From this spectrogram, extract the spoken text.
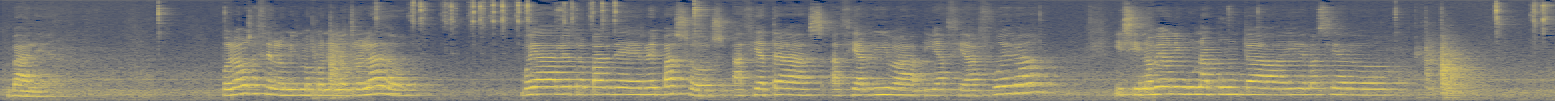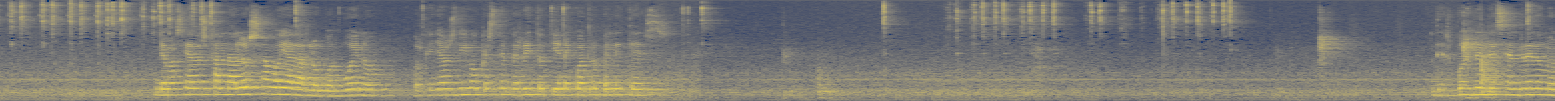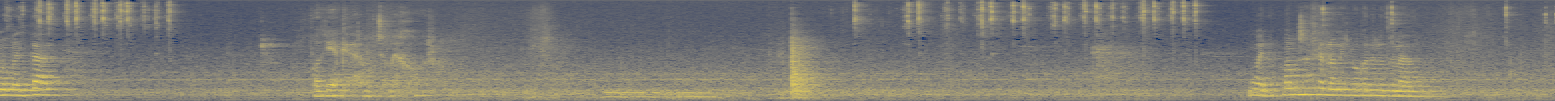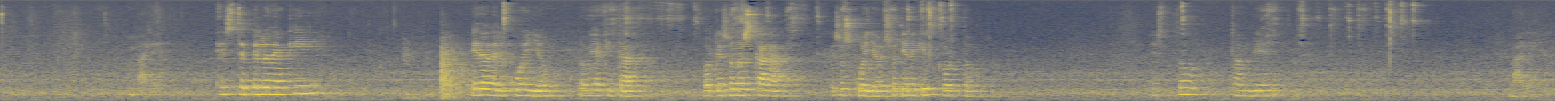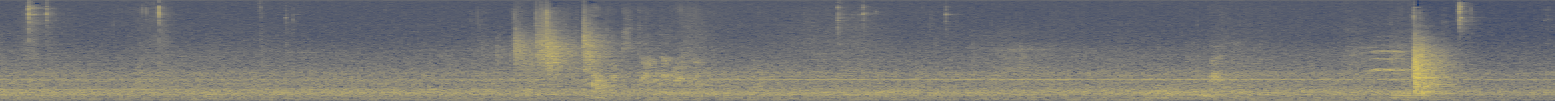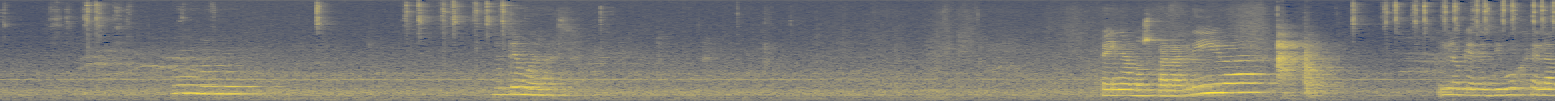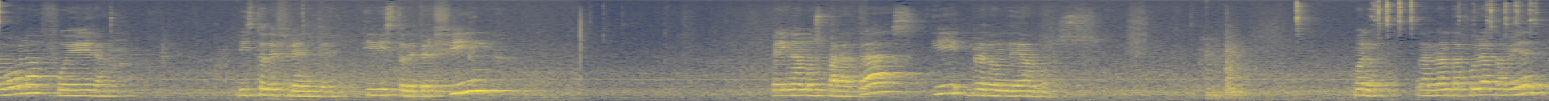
Vale. Pues vamos a hacer lo mismo con el otro lado. Voy a darle otro par de repasos hacia atrás, hacia arriba y hacia afuera. Y si no veo ninguna punta ahí demasiado demasiado escandalosa, voy a darlo por bueno porque ya os digo que este perrito tiene cuatro peletes. Después del desenredo monumental, podría quedar mucho mejor. Bueno, vamos a hacer lo mismo con el otro lado. Este pelo de aquí era del cuello, lo voy a quitar, porque eso no es cara, eso es cuello, eso tiene que ir corto. Esto también. Vale. No te muevas. Peinamos para arriba y lo que desdibuje la bola fuera. Visto de frente y visto de perfil. Peinamos para atrás y redondeamos. Bueno, garganta fuera también.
